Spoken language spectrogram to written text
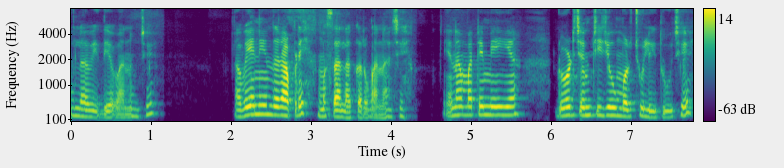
હલાવી દેવાનું છે. હવે એની અંદર આપણે મસાલા કરવાના છે. એના માટે મેં અહીંયા દોઢ ચમચી જેવું મરચું લીધું છે.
